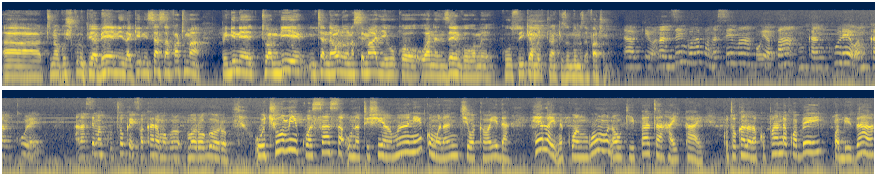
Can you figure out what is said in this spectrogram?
Uh, tunakushukuru pia Beni, lakini sasa Fatuma, pengine tuambie mtandaoni wanasemaje huko wananzengo kuhusu hiki ambacho tunakizungumza Fatuma. Okay, wananzengo hapa wanasema huyu hapa Mkankule wa Mkankule anasema kutoka Ifakara Morogoro, uchumi kwa sasa unatishia amani kwa mwananchi wa kawaida. Hela imekuwa ngumu na ukiipata haikai kutokana na kupanda kwa bei kwa bidhaa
